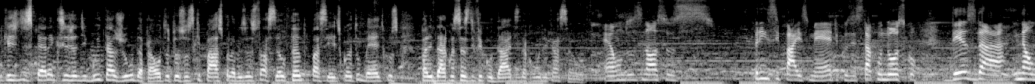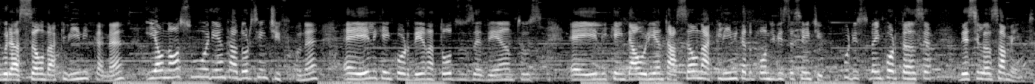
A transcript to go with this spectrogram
e que a gente espera que seja de muita ajuda para outras pessoas que passam pela mesma situação, tanto pacientes quanto médicos, para lidar com essas dificuldades da comunicação. É um dos nossos principais médicos, está conosco desde a inauguração da clínica, né? E é o nosso orientador científico, né? É ele quem coordena todos os eventos, é ele quem dá orientação na clínica do ponto de vista científico. Por isso da importância desse lançamento.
